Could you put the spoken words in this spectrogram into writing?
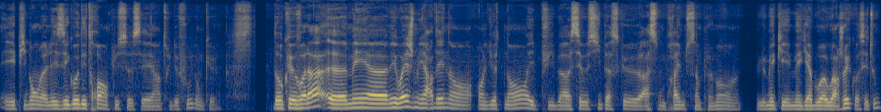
Et puis bon, les égaux des trois en plus, c'est un truc de fou. Donc, euh, donc euh, voilà. Mais, mais ouais, je mets Harden en, en lieutenant. Et puis bah c'est aussi parce que à son prime, tout simplement, le mec est méga beau à avoir joué, quoi. C'est tout.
